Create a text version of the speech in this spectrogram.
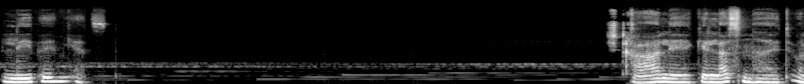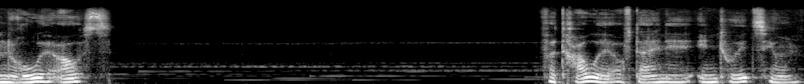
Lebe im Jetzt. Strahle Gelassenheit und Ruhe aus. Vertraue auf deine Intuition.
